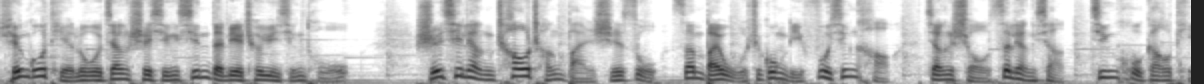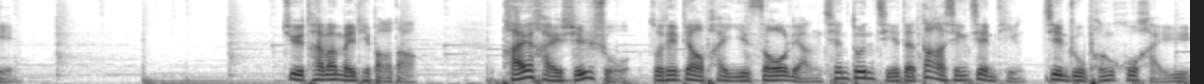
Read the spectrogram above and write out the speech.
全国铁路将实行新的列车运行图，十七辆超长版时速三百五十公里复兴号将首次亮相京沪高铁。据台湾媒体报道，台海巡署昨天调派一艘两千吨级的大型舰艇进驻澎湖海域。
